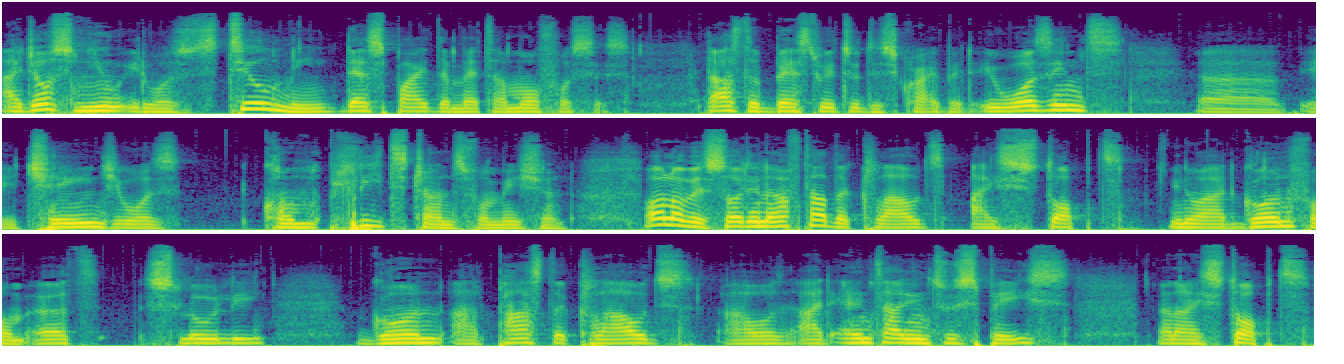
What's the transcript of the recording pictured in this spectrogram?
I just knew it was still me despite the metamorphosis. That's the best way to describe it. It wasn't uh, a change, it was complete transformation. All of a sudden, after the clouds, I stopped. You know, I'd gone from earth slowly, gone, I'd passed the clouds, I was, I'd entered into space, and I stopped.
